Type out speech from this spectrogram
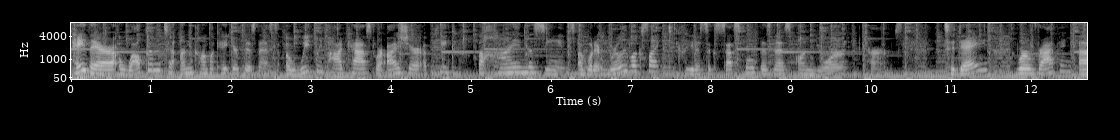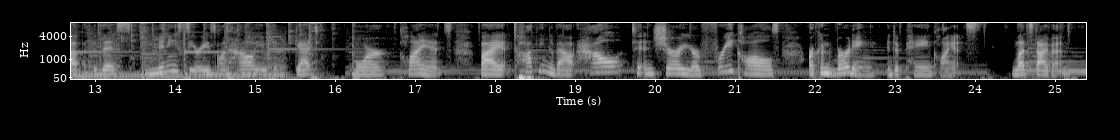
Hey there, welcome to Uncomplicate Your Business, a weekly podcast where I share a peek behind the scenes of what it really looks like to create a successful business on your terms. Today, we're wrapping up this mini series on how you can get more clients by talking about how to ensure your free calls are converting into paying clients. Let's dive in.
